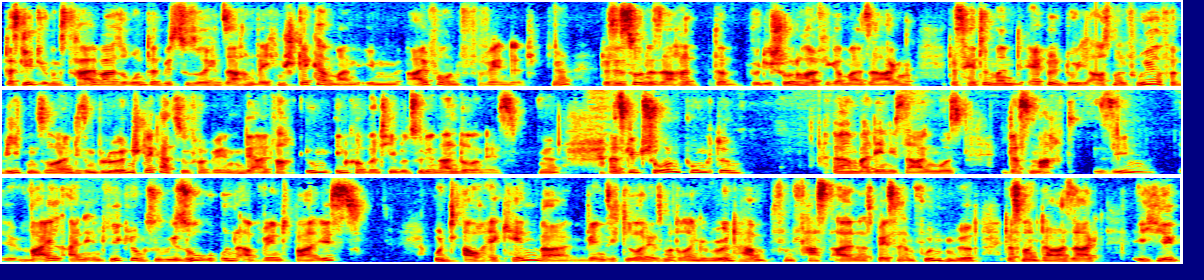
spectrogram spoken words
Das geht übrigens teilweise runter bis zu solchen Sachen, welchen Stecker man im iPhone verwendet. Ja, das ist so eine Sache, da würde ich schon häufiger mal sagen, das hätte man Apple durchaus mal früher verbieten sollen, diesen blöden Stecker zu verwenden, der einfach inkompatibel zu den anderen ist. Ja? Also es gibt schon Punkte, ähm, bei denen ich sagen muss, das macht Sinn, weil eine Entwicklung sowieso unabwendbar ist und auch erkennbar, wenn sich die Leute erstmal daran gewöhnt haben, von fast allen als besser empfunden wird, dass man da sagt, hier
